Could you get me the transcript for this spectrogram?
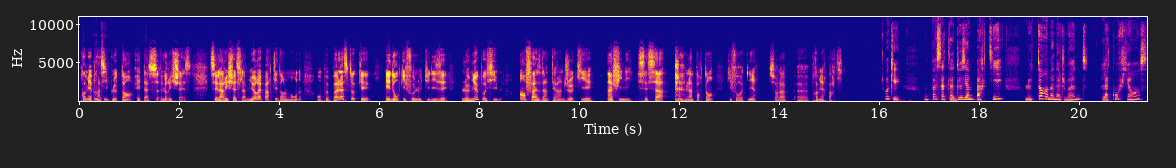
Premier principe, le temps est ta seule richesse. C'est la richesse la mieux répartie dans le monde. On ne peut pas la stocker et donc il faut l'utiliser le mieux possible en face d'un terrain de jeu qui est infini. C'est ça l'important qu'il faut retenir sur la euh, première partie. Ok, on passe à ta deuxième partie, le temps en management, la confiance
